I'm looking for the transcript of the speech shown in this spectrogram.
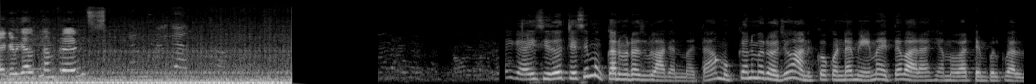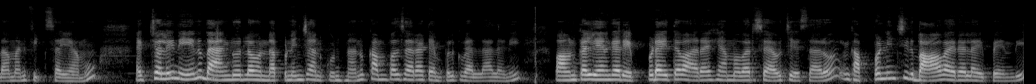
ఎక్కడికి వెళ్తున్నాం ఫ్రెండ్స్ గైస్ ఇది వచ్చేసి ముక్కనుమ రోజు వ్లాగ్ అనమాట ముక్కనుమ రోజు అనుకోకుండా మేమైతే వారాహి అమ్మవారి టెంపుల్కి వెళ్దామని ఫిక్స్ అయ్యాము. యాక్చువల్లీ నేను బెంగళూరులో ఉన్నప్పటి నుంచి అనుకుంటున్నాను కంపల్సరీ ఆ టెంపుల్కి వెళ్ళాలని. పవన్ కళ్యాణ్ గారు ఎప్పుడైతే వారాహి అమ్మవారి సేవ చేశారో ఇంక అప్పటి నుంచి ఇది బాగా వైరల్ అయిపోయింది.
